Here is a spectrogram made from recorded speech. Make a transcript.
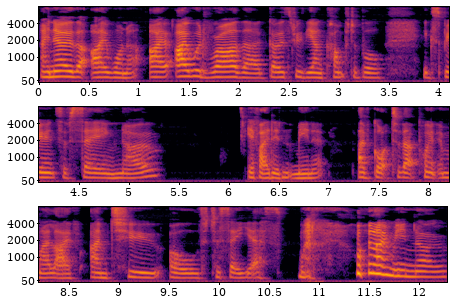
I know that I want to, I, I would rather go through the uncomfortable experience of saying no if I didn't mean it. I've got to that point in my life. I'm too old to say yes when, when I mean no.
